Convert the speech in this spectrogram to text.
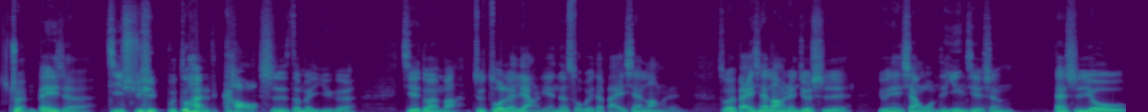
准备着继续不断考试这么一个阶段吧，就做了两年的所谓的白线浪人。所谓白线浪人，就是有点像我们的应届生，但是又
